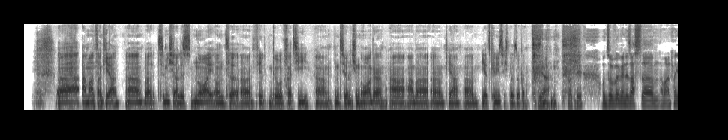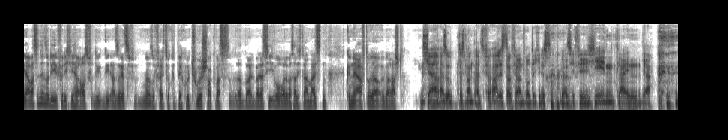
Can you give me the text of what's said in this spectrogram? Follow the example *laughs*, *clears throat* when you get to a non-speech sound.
Äh, am Anfang ja, äh, war ziemlich alles neu und äh, viel Bürokratie, äh, natürlich ein Orga, äh, aber äh, ja, äh, jetzt genieße ich das sogar. Ja, *laughs* okay. Und so, wenn du sagst ähm, am Anfang, ja, was sind denn so die für dich die Herausforderungen, die, die, also jetzt, ne, so vielleicht so der Kulturschock, was äh, bei, bei der CEO-Rolle, was hat dich da am meisten genervt oder überrascht? Ja, also, dass man als für alles dann verantwortlich ist. *laughs* Quasi für jeden kleinen, ja,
